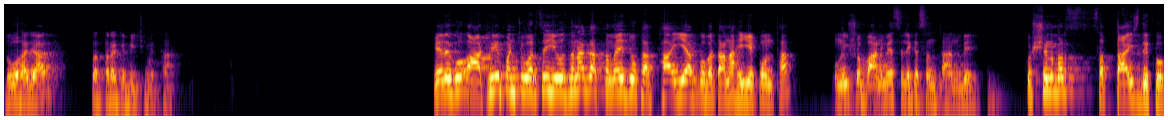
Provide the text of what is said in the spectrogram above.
2017 के बीच में था। ये देखो, आठवीं पंचवर्षीय योजना का समय जो था, ये आपको बताना है, ये कौन था? उन्नीस सौ बानवे से लेकर संतानवे क्वेश्चन नंबर सत्ताईस देखो।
